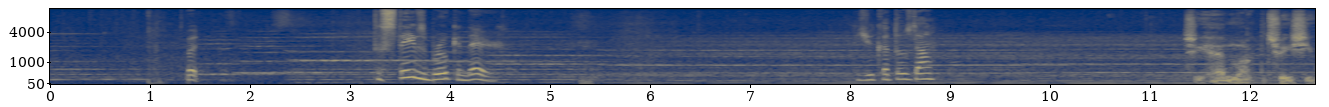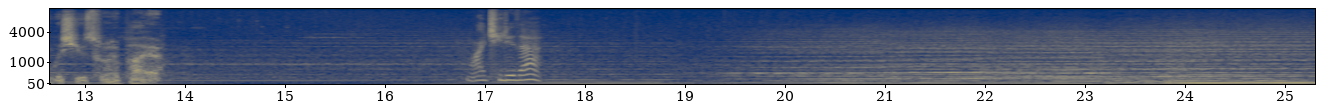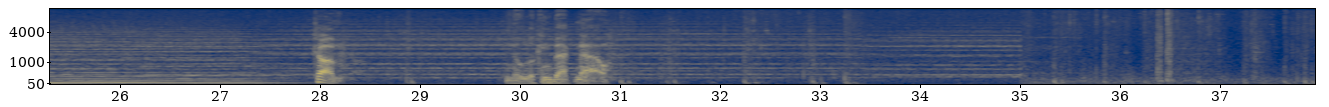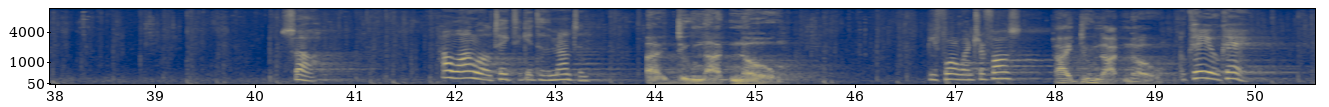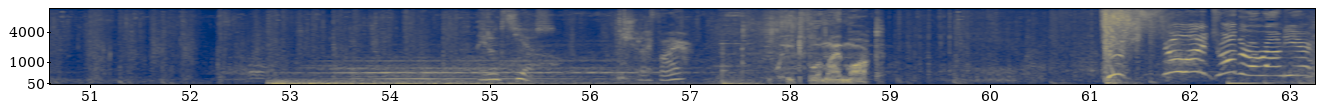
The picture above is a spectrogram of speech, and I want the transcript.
The stave's broken there. Did you cut those down? She had marked the tree she wished used for her pyre. Why'd she do that? Come. No looking back now. So, How long will it take to get to the mountain? I do not know. Before winter falls? I do not know. Okay, okay. They don't see us. Should I fire? Wait for my mark. There are a lot of Draugr around here!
